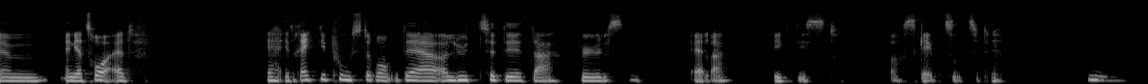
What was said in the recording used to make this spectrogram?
Øhm, men jeg tror, at ja, et rigtigt pusterum, det er at lytte til det, der føles aller vigtigst, og skabe tid til det. Mm.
